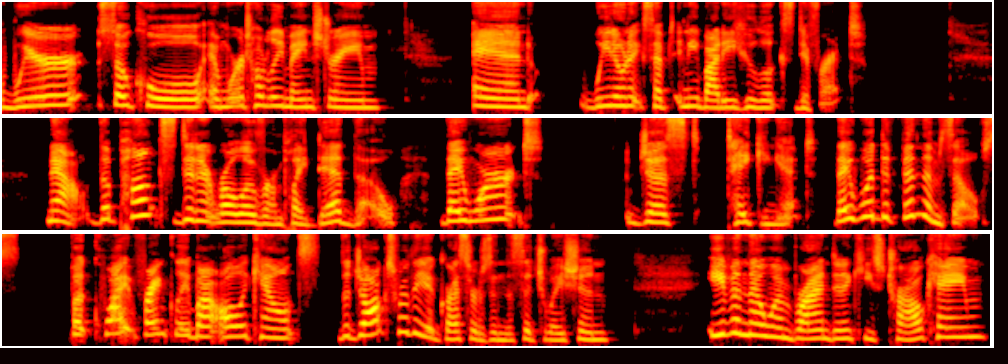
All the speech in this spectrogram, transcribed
we're so cool, and we're totally mainstream, and we don't accept anybody who looks different. Now, the punks didn't roll over and play dead, though. They weren't just taking it, they would defend themselves. But quite frankly, by all accounts, the jocks were the aggressors in the situation even though when Brian Deneke's trial came,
